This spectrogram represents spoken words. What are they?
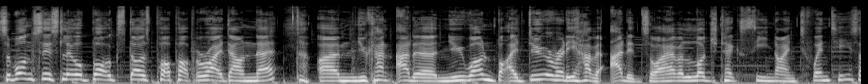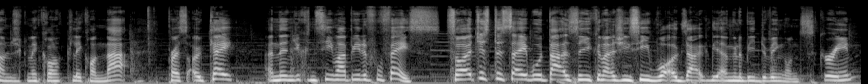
So once this little box does pop up right down there, um, you can add a new one, but I do already have it added. So I have a Logitech C920, so I'm just going to click on that, press OK, and then you can see my beautiful face. So I just disabled that so you can actually see what exactly I'm going to be doing on screen.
